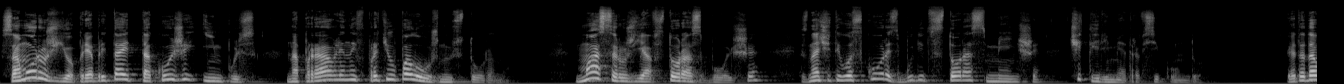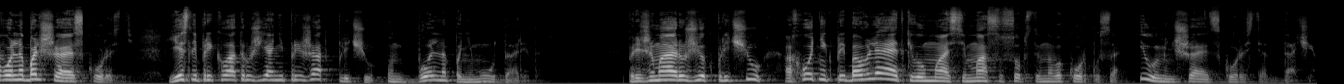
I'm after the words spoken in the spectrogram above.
Само ружье приобретает такой же импульс, направленный в противоположную сторону. Масса ружья в 100 раз больше, значит его скорость будет в 100 раз меньше – 4 метра в секунду. Это довольно большая скорость. Если приклад ружья не прижат к плечу, он больно по нему ударит. Прижимая ружье к плечу, охотник прибавляет к его массе массу собственного корпуса и уменьшает скорость отдачи.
